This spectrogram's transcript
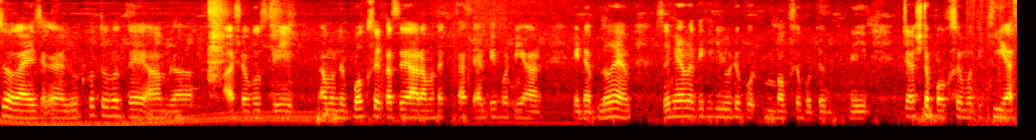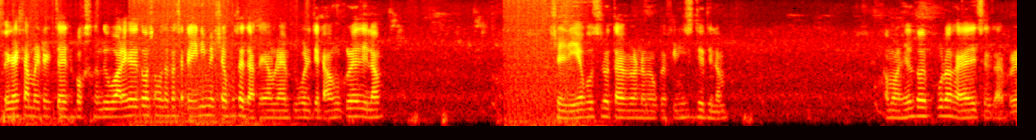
so guys লুট করতে করতে আমরা আশা করছি আমাদের বক্সের কাছে আর আমাদের কাছে এমপি ফোর্টি আর এটা ব্লো এম সেখানে আমরা দেখি কি লুটে বক্সে পড়তে নেই। জাস্ট বক্সের মধ্যে কি আছে? গাইস আমরা এটা জাস্ট বক্স দেবো। আর এখানে তো আমাদের কাছে একটা এনিমেশন বসে যাকে আমরা এমপি ফোর্টিতে ডাউন করে দিলাম। সে রিয়া বলছিল তার কারণে আমি ওকে ফিনিশ দিয়ে দিলাম। আমার হেলথ ওই পুরো হয়ে দিচ্ছে তারপরে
